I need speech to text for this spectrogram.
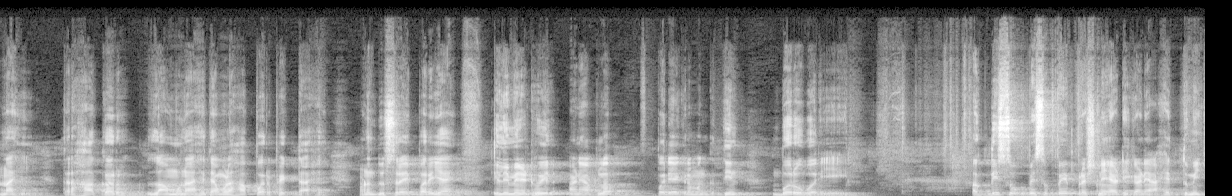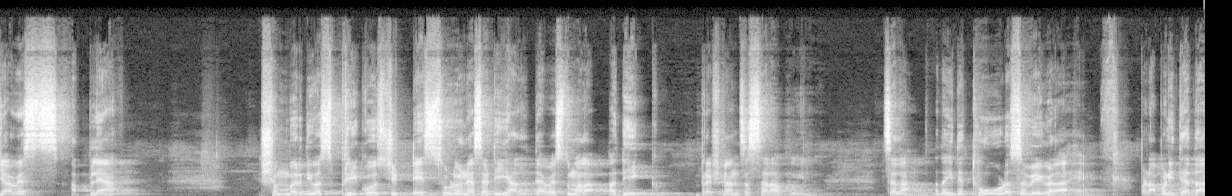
नाही. तर हा कर लांबून आहे त्यामुळे हा परफेक्ट आहे. म्हणून दुसराही पर्याय इलिमिनेट होईल आणि आपलं पर्याय क्रमांक तीन बरोबर येईल. अगदी सोपे सोपे प्रश्न या ठिकाणी आहेत. तुम्ही ज्यावेळेस आपल्या शंभर दिवस फ्री कोर्सची टेस्ट सोडवण्यासाठी घ्याल त्यावेळेस तुम्हाला अधिक प्रश्नांचा सराव होईल. चला आता इथे थोडंसं वेगळं आहे. पण आपण इथे आता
